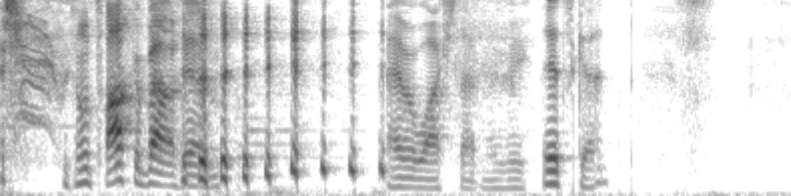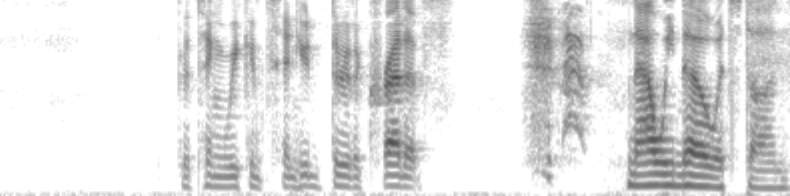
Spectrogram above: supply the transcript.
we don't talk about him. I haven't watched that movie. It's good. Good thing we continued through the credits. Now we know it's done.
